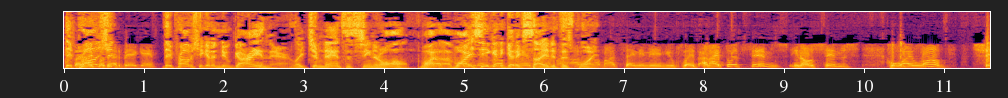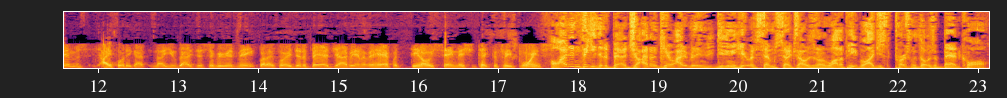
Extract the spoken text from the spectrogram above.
they but I probably thought they should had a bad game. they probably should get a new guy in there. Like Jim Nantz has seen it all. Why Well, why I is he going to get Nantz, excited and at this I'm, point? I'm not saying any new play, and I thought Simms, you know, Simms, who I love. Simms, I thought he got. Now you guys disagree with me, but I thought he did a bad job at the end of the half. But you know, he's saying they should take the three points. Oh, I didn't think he did a bad job. I don't care. I really didn't even hear what Sim said 'cause I was in a lot of people. I just personally thought it was a bad call.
